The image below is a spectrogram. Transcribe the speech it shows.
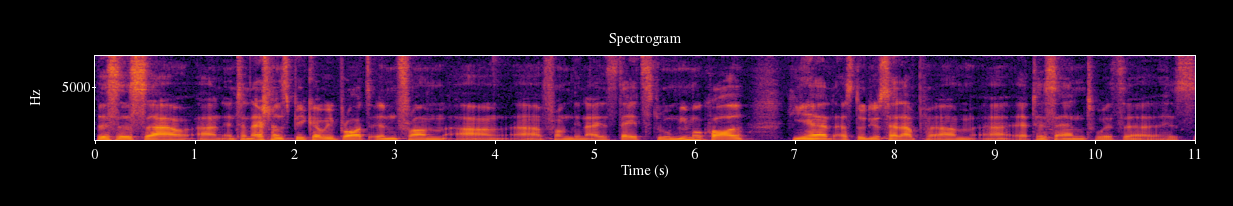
This is uh, an international speaker we brought in from, uh, from the United States through MimoCall. He had a studio set up um, at his end with his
